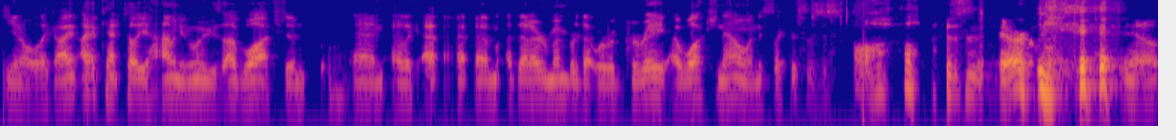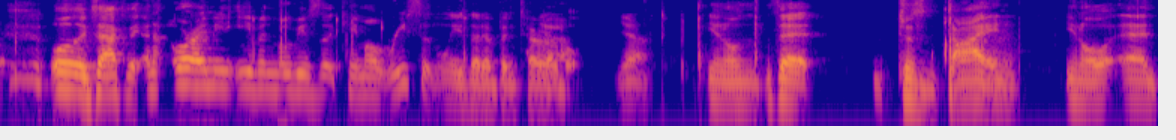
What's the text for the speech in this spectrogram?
you know like I, I can't tell you how many movies i've watched and and I, like I, I, um, that i remember that were great i watch now and it's like this is just awful this is terrible you know well exactly and or i mean even movies that came out recently that have been terrible yeah, yeah. you know that just died mm. you know and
